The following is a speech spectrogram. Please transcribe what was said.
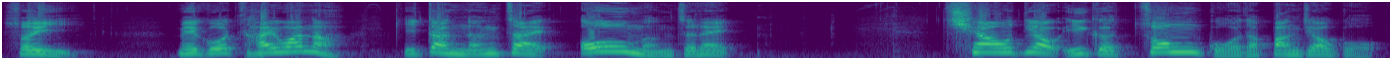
所以美国台湾呐、啊，一旦能在欧盟之内敲掉一个中国的邦交国，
